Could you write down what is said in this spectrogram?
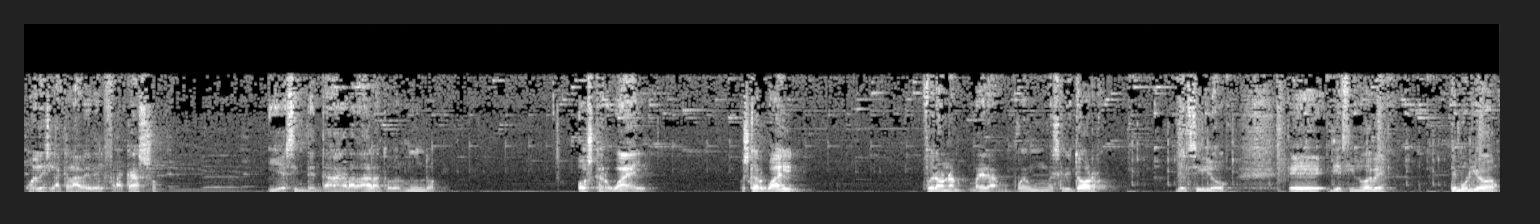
cuál es la clave del fracaso. Y es intentar agradar a todo el mundo. Oscar Wilde. Oscar Wilde fue un escritor del siglo XIX eh, que murió,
